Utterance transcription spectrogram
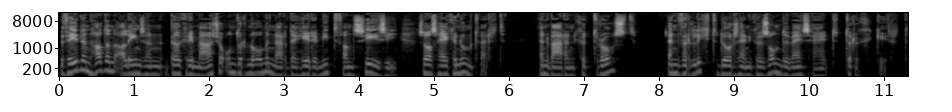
Velen hadden alleen zijn pelgrimage ondernomen naar de heremiet van Sezi, zoals hij genoemd werd, en waren getroost en verlicht door zijn gezonde wijsheid teruggekeerd.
